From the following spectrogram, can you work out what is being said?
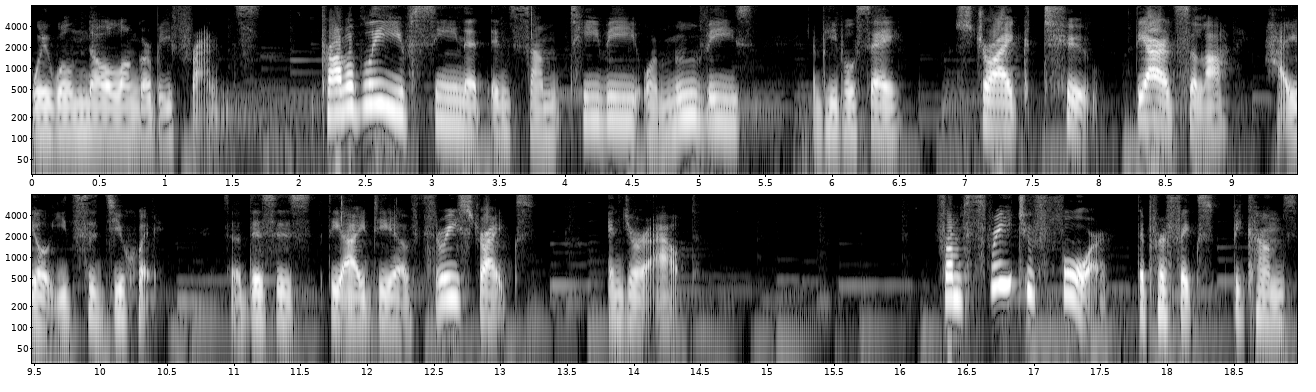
we will no longer be friends. Probably you've seen it in some TV or movies, and people say, strike two. 第二次啦,还有一次机会. So this is the idea of three strikes and you're out. From three to four, the prefix becomes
